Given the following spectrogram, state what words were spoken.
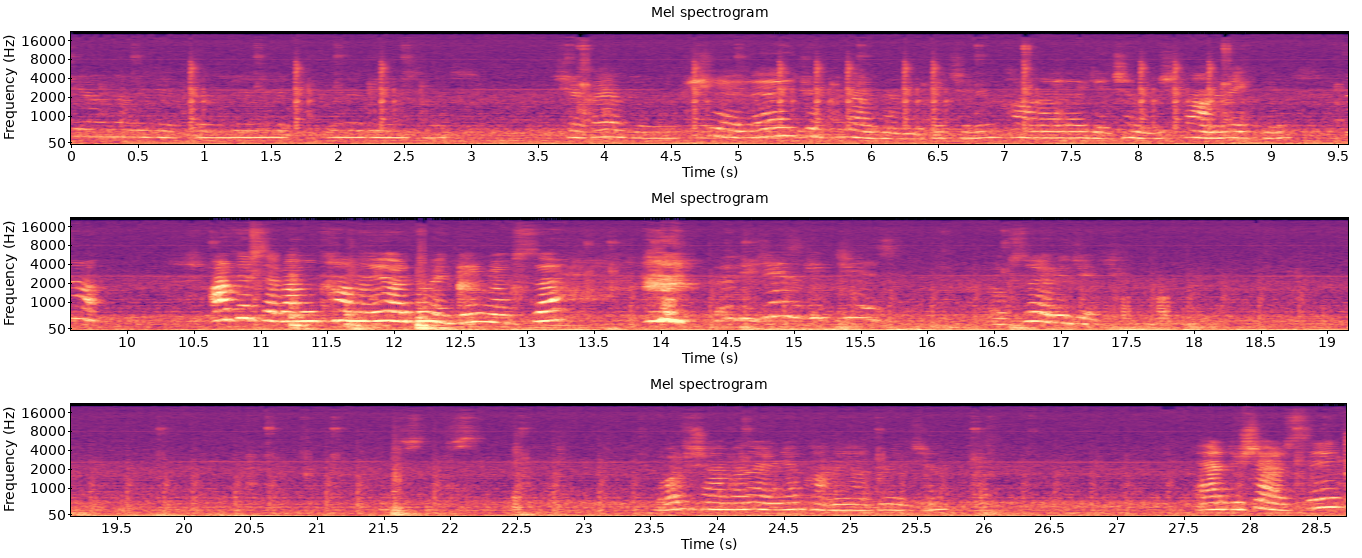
şey alabilirsiniz. Şaka yapıyorum. Şöyle köprülerden de geçelim. Kaan hala geçememiş. Kaan'ı bekleyin. Ya, arkadaşlar ben Kaan'a yardım edeyim yoksa öleceğiz gideceğiz. Yoksa ölecek. Bu arada şu an ben öleceğim. Kaan'a yardım edeceğim. Eğer düşersek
